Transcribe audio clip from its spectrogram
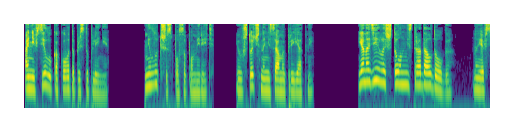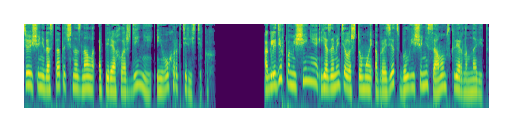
а не в силу какого-то преступления. Не лучший способ умереть. И уж точно не самый приятный. Я надеялась, что он не страдал долго, но я все еще недостаточно знала о переохлаждении и его характеристиках. Оглядев помещение, я заметила, что мой образец был еще не самым скверным на вид.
